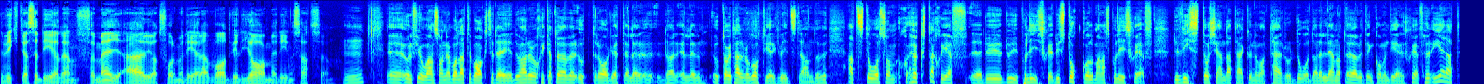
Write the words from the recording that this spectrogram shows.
den viktigaste delen för mig är ju att formulera vad vill jag med insatsen? Mm. Uh, Ulf Johansson, jag bollar tillbaka till dig. Du hade då skickat över uppdraget, eller, eh, eller uppdraget hade då gått till Erik Widstrand. Att stå som högsta chef, eh, du, du är polischef, du är stockholmarnas polischef. Du visste och kände att det här kunde vara terrordåd. Du hade lämnat över till en kommenderingschef. Hur är det att,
